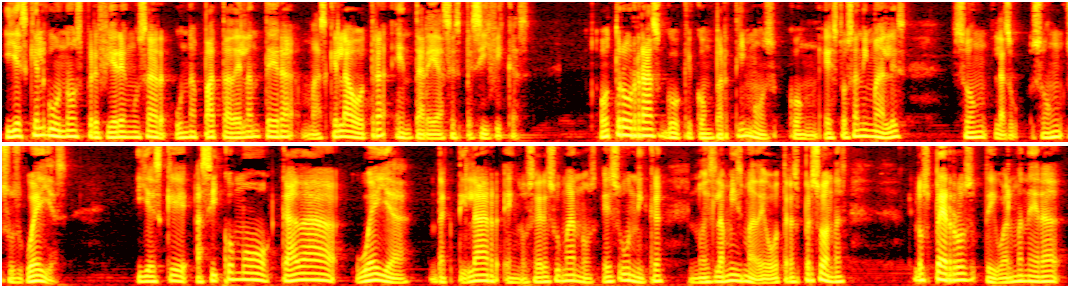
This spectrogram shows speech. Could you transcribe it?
Y es que algunos prefieren usar una pata delantera más que la otra en tareas específicas. Otro rasgo que compartimos con estos animales son, las, son sus huellas. Y es que así como cada huella dactilar en los seres humanos es única, no es la misma de otras personas, los perros de igual manera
